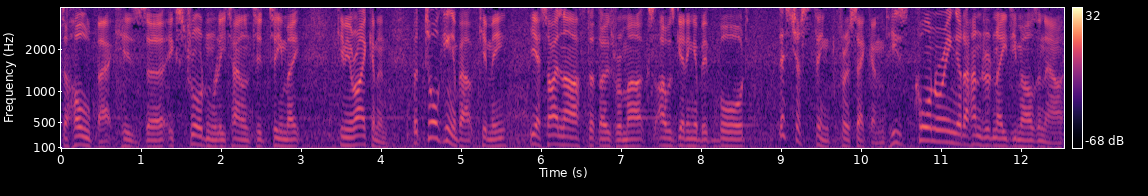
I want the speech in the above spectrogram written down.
to hold back his uh, extraordinarily talented teammate. Kimi Raikkonen. But talking about Kimi, yes, I laughed at those remarks. I was getting a bit bored. Let's just think for a second. He's cornering at 180 miles an hour.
